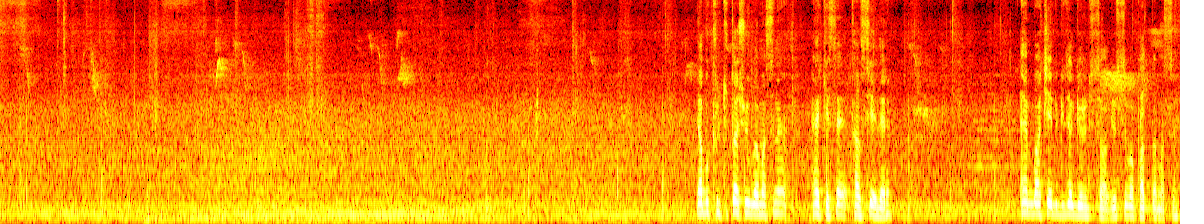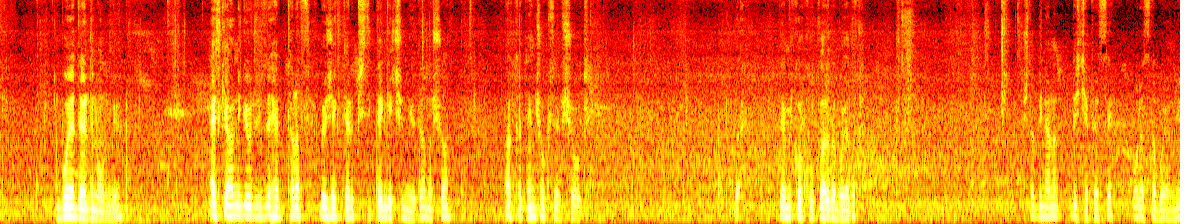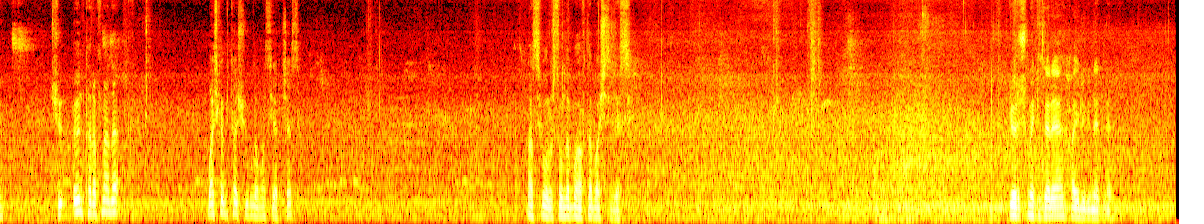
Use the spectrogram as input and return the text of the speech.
Ya bu kültür taş uygulamasını herkese tavsiye ederim. Hem bahçeye bir güzel görüntü sağlıyor, sıva patlaması, boya derdin olmuyor. Eski halini gördüğünüzde hep taraf böcekleri pislikten geçirmiyordu ama şu an hakikaten çok güzel bir şey oldu. Demir korkulukları da boyadık. İşte binanın dış cephesi, orası da boyanıyor. Şu ön tarafına da başka bir taş uygulaması yapacağız. Nasip olursa onu bu hafta başlayacağız. Görüşmek üzere. Hayırlı günler dilerim.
